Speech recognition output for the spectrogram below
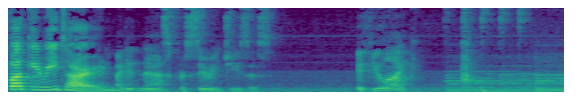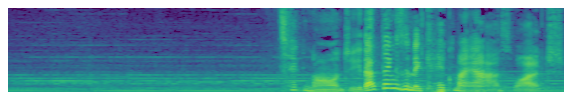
fucking retard. I didn't ask for Siri, Jesus. If you like. Technology. That thing's gonna kick my ass, watch.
